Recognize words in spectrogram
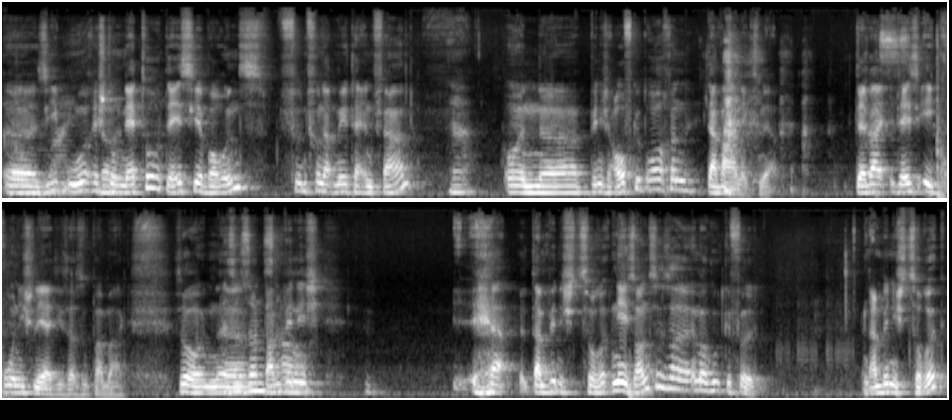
äh, oh 7 Uhr Richtung Gott. Netto. Der ist hier bei uns, 500 Meter entfernt. Ja. Und äh, bin ich aufgebrochen, da war nichts mehr. Der, war, der ist eh chronisch leer, dieser Supermarkt. So, und, also äh, dann bin auch. ich. Ja, dann bin ich zurück. Nee, sonst ist er immer gut gefüllt. Dann bin ich zurück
